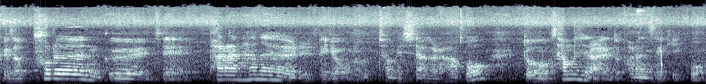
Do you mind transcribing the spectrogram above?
그래서 푸른 그 이제 파란 하늘을 배경으로 처음에 시작을 하고 또 사무실 안에도 파란색이고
